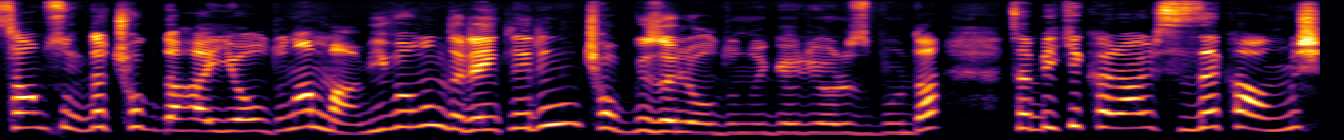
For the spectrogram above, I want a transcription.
Samsung'da çok daha iyi olduğunu ama Vivo'nun da renklerinin çok güzel olduğunu görüyoruz burada. Tabii ki karar size kalmış.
